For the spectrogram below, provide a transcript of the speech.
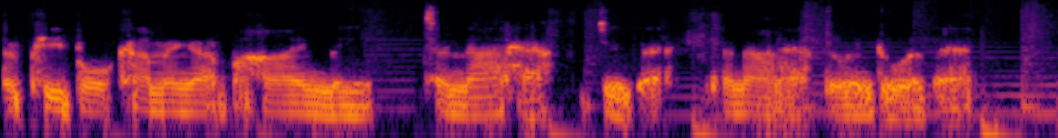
the people coming up behind me to not have to do that, to not have to endure that.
